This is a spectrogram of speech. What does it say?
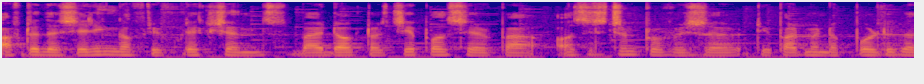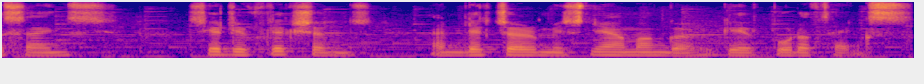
after the sharing of reflections by Dr. Chepal Sherpa, Assistant Professor, Department of Political Science, shared reflections, and lecturer Ms. Nya Mangar gave vote of thanks.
